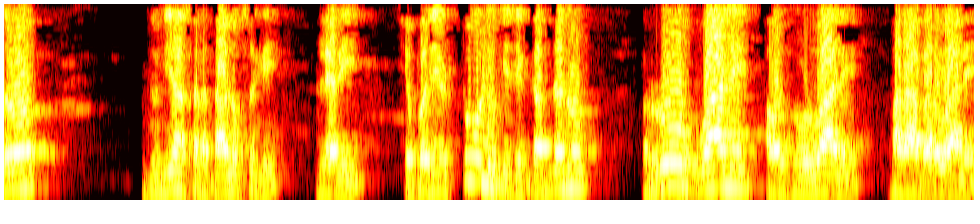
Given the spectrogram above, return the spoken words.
د دنیا سره تعلق سکی لري چې په دې ټولو کې چې کمدنو روغ والے او جوړواله برابر والے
